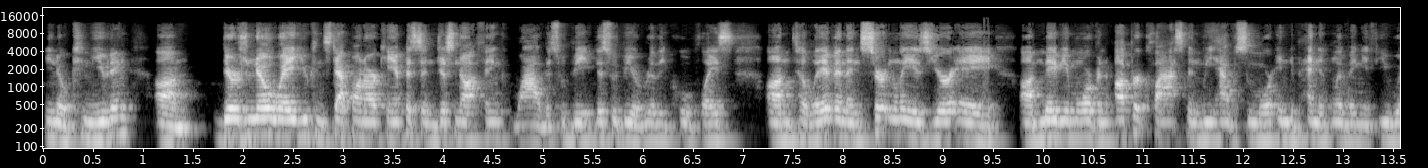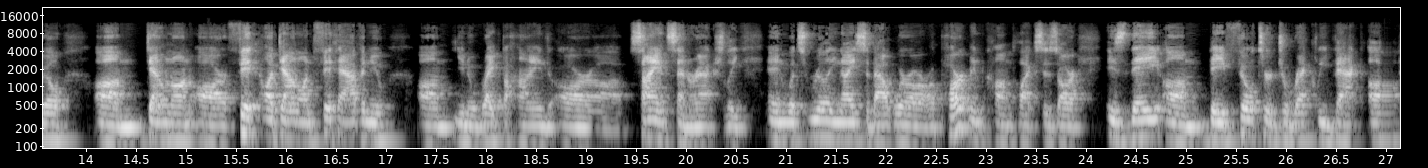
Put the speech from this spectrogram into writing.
you know commuting. Um, there's no way you can step on our campus and just not think, wow, this would be this would be a really cool place um, to live. And then certainly as you're a um, maybe more of an upperclassman, we have some more independent living, if you will, um, down on our fifth uh, down on Fifth Avenue um, you know, right behind our uh, science center, actually. And what's really nice about where our apartment complexes are is they um, they filter directly back up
